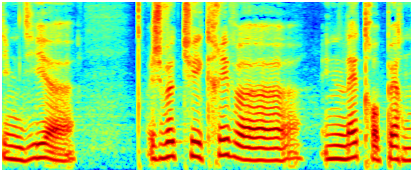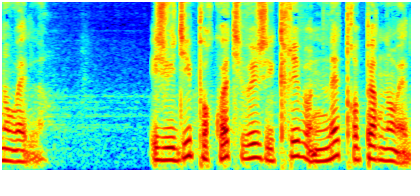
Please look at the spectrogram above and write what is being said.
il me dit, euh, je veux que tu écrives euh, une lettre au Père Noël. Et je lui dis, pourquoi tu veux que j'écrive une lettre au Père Noël?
